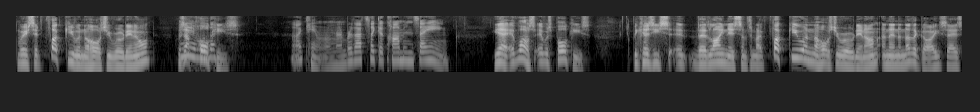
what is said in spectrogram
where he said "fuck you" and the horse you rode in on? Was Yeah, that well, that- Porky's? I can't remember. That's like a common saying. Yeah, it was. It was Porky's because he uh, the line is something like "fuck you" and the horse you rode in on, and then another guy says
